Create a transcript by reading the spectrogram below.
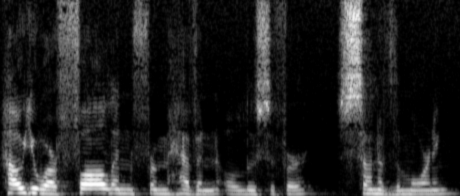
How you are fallen from heaven, O Lucifer, son of the morning.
